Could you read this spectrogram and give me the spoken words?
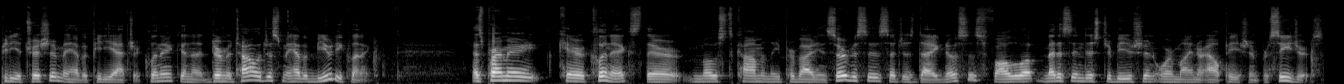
pediatrician may have a pediatric clinic, and a dermatologist may have a beauty clinic. As primary care clinics, they're most commonly providing services such as diagnosis, follow up, medicine distribution, or minor outpatient procedures.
